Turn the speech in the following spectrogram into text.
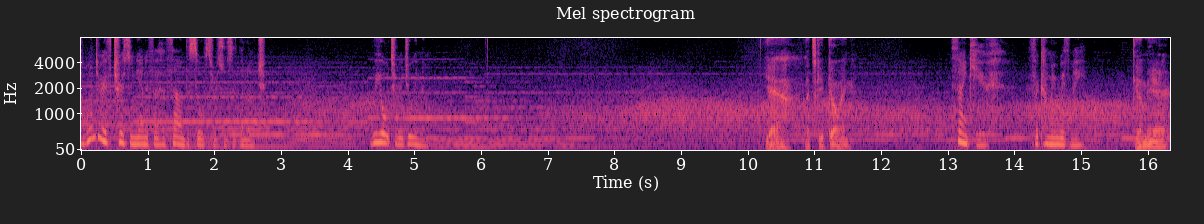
I wonder if Triss and Yennefer have found the sorceresses at the lodge. We ought to rejoin them. Yeah, let's get going. Thank you for coming with me. Come here.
